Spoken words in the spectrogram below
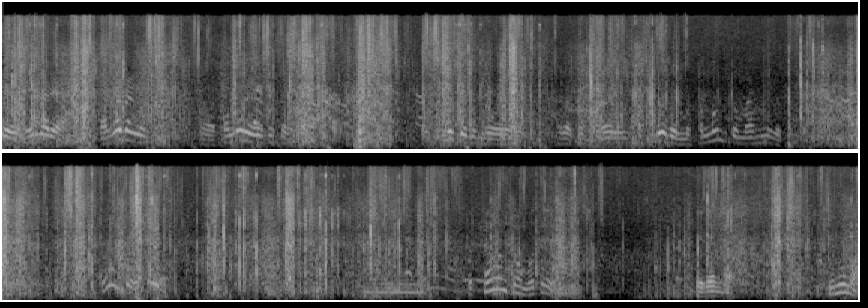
그때 옛날에 장가당 어, 산동에 있었잖아요 그때도 뭐 제가 좀 많이 저도 뭐 산동도 많이 했는 것 같은데 그건 또 어때요? 음, 그 평은 좀 어때요? 이런다 주님아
